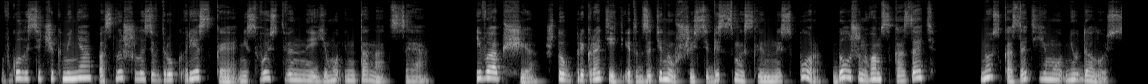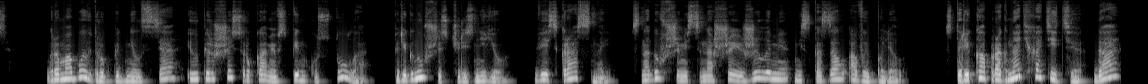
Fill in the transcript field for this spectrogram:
В голосе Чекменя послышалась вдруг резкая, несвойственная ему интонация. И вообще, чтобы прекратить этот затянувшийся бессмысленный спор, должен вам сказать... Но сказать ему не удалось. Громобой вдруг поднялся и, упершись руками в спинку стула, перегнувшись через нее, весь красный, с надувшимися на шее жилами, не сказал, а выпалил. «Старика прогнать хотите, да?»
